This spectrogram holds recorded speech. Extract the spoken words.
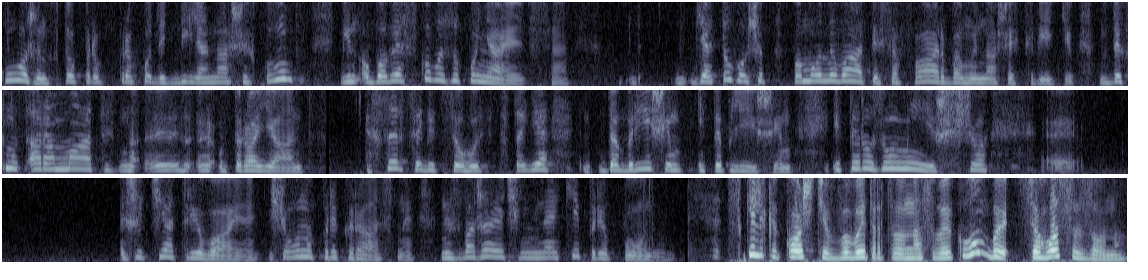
кожен, хто при- приходить біля наших клумб, він обов'язково зупиняється для того, щоб помиливатися фарбами наших квітів, вдихнути аромат на- е, з- е, троянд. Серце від цього стає добрішим і теплішим. І ти розумієш, що е, життя триває, і що воно прекрасне, незважаючи ні на які перепони. Скільки коштів ви витратили на свої клумби цього сезону?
